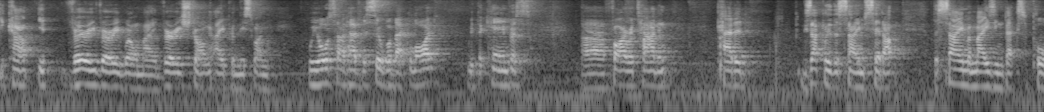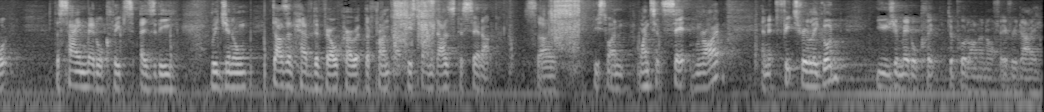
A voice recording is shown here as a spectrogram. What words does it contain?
You can't, it, very, very well made, very strong apron this one we also have the silverback light with the canvas, uh, fire retardant, padded, exactly the same setup, the same amazing back support, the same metal clips as the original. Doesn't have the Velcro at the front like this one does to set up. So this one, once it's set and right, and it fits really good, use your metal clip to put on and off every day.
